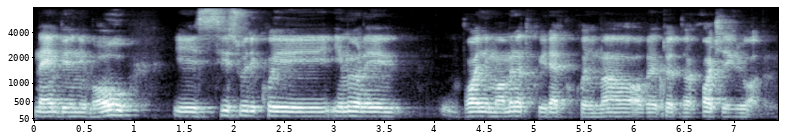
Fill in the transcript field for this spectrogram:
na NBA nivou i svi su ljudi koji imaju onaj voljni moment koji redko ko ima, ovaj, to je da hoće da igraju odbrane.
